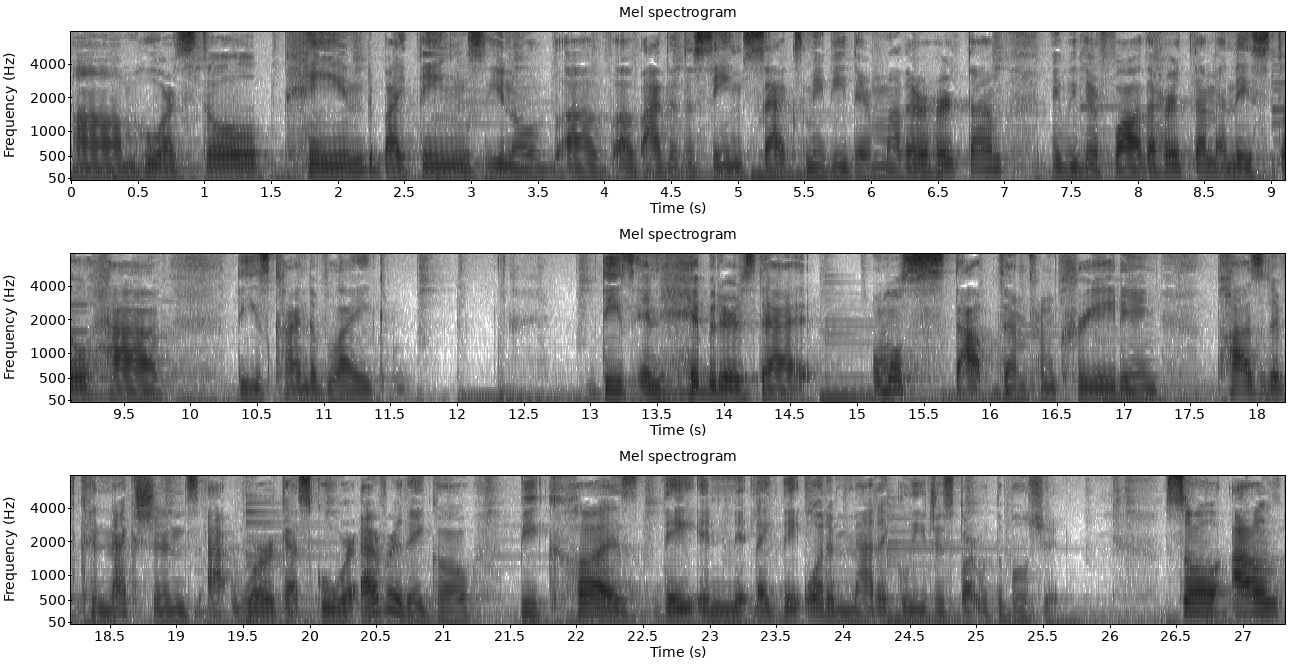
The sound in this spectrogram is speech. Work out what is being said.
um, who are still pained by things, you know, of, of either the same sex. Maybe their mother hurt them, maybe their father hurt them, and they still have these kind of like these inhibitors that almost stop them from creating positive connections at work, at school, wherever they go, because they like they automatically just start with the bullshit. So I'll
